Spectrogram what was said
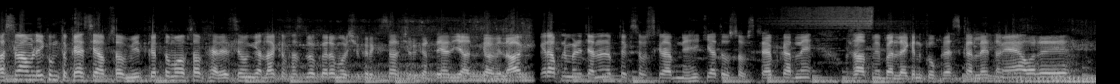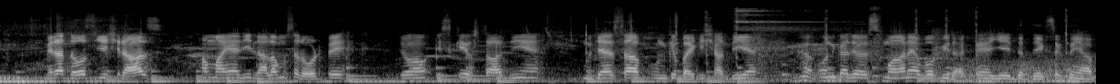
السلام علیکم، تو کیسے آپ سب؟ امید کرتا ہوں آپ سب خیریت سے ہوں گے۔ اللہ کے فضل و کرم اور شکر کے ساتھ شروع کرتے ہیں جی آج کا ولاگ۔ اگر آپ نے میرے چینل اب تک سبسکرائب نہیں کیا تو سبسکرائب کر لیں اور ساتھ میں بیل آئکن کو پریس کر لیں تو میں اور میرا دوست یہ شراز، ہم آئے ہیں جی لالا مسا روڈ پہ، جو اس کے استاد جی ہیں، مجاہد صاحب، ان کے بھائی کی شادی ہے۔ ان کا جو سامان ہے وہ بھی رکھتے ہیں، یہ ادھر دیکھ سکتے ہیں آپ۔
